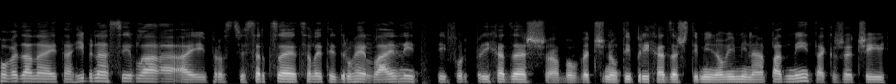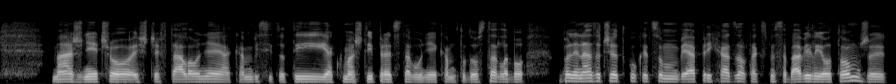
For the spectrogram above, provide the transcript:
povedané, aj tá hybná sila, aj proste srdce celej tej druhej lajny, ty furt prichádzaš, alebo väčšinou ty prichádzaš tými novými nápadmi, takže či máš niečo ešte v talóne a kam by si to ty, ako máš ty predstavu niekam to dostať, lebo úplne na začiatku, keď som ja prichádzal, tak sme sa bavili o tom, že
